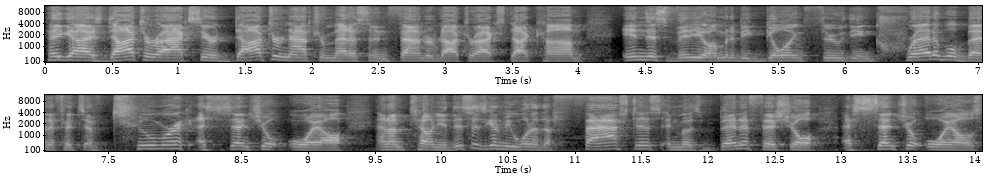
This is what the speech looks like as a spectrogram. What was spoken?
Hey guys, Dr. Axe here, of Natural Medicine and founder of DrAxe.com. In this video, I'm going to be going through the incredible benefits of turmeric essential oil, and I'm telling you, this is going to be one of the fastest and most beneficial essential oils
